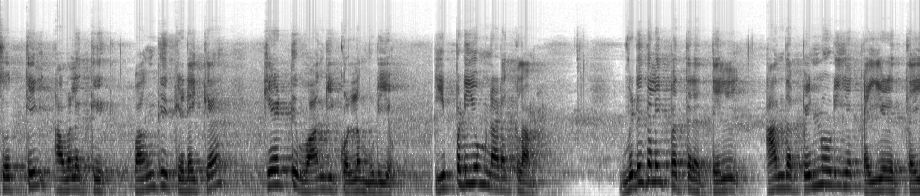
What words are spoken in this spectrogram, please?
சொத்தில் அவளுக்கு பங்கு கிடைக்க கேட்டு வாங்கி கொள்ள முடியும். இப்படியும் நடக்கலாம். விடுதலை பத்திரத்தில் அந்த பெண்ணுடைய கையெழுத்தை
